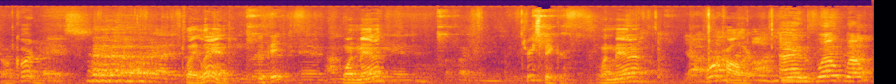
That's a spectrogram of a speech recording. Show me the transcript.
Draw a card. Play land. Okay. One mana. Tree speaker. One mana. War caller. Um, well, well.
